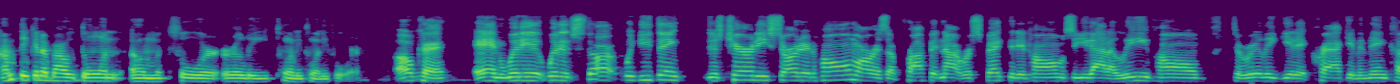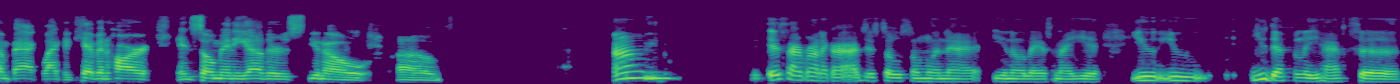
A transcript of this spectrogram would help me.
I'm thinking about doing um, a tour early 2024. Okay, and would it would it start? Would you think does charity start at home, or is a profit not respected at home? So you got to leave home to really get it cracking, and then come back like a Kevin Hart and so many others. You know. Uh, um, it's ironic. I, I just told someone that you know last night. Yeah, you you you definitely have to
